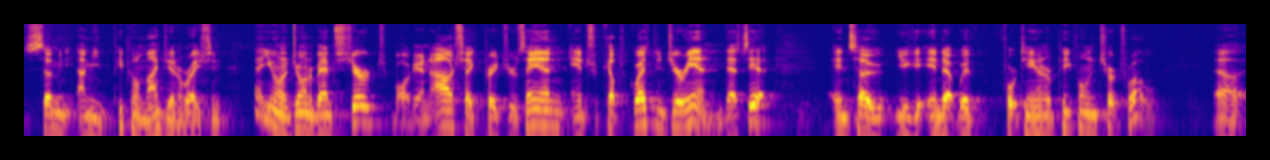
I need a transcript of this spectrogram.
so many, I mean, people in my generation, hey, you want to join a Baptist church? Walk down the aisle, shake preacher's hand, answer a couple of questions, you're in. That's it. And so you end up with 1,400 people in church roll. Uh,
